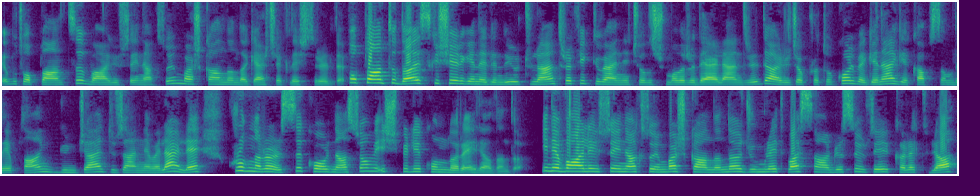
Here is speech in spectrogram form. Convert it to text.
ve bu toplantı Vali Hüseyin Aksoy'un başkanlığında gerçekleştirildi. Toplantıda Eskişehir genelinde yürütülen trafik güvenliği çalışmaları değerlendirildi. Ayrıca protokol ve genelge kapsamında yapılan güncel düzenlemelerle kurumlar arası koordinasyon ve işbirliği konuları ele alındı. Yine Vali Hüseyin Aksoy'un başkanlığında Cumhuriyet Başsavcısı Üzeyir Karakülah,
